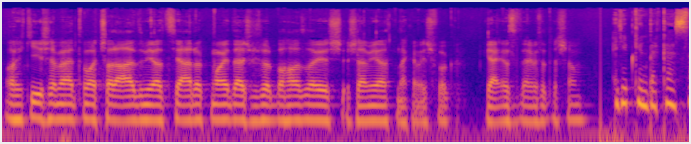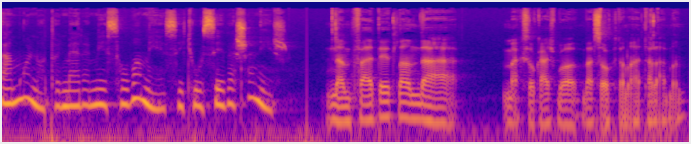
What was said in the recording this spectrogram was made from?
ahogy ki is emeltem, a család miatt járok majd elsősorban haza, és, és emiatt nekem is fog hiányozni természetesen. Egyébként be kell számolnod, hogy merre mész, hova mész, így 20 évesen is? Nem feltétlen, de megszokásba beszoktam általában.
